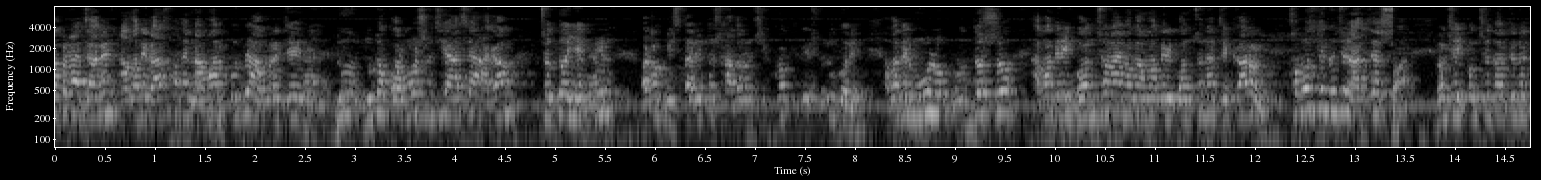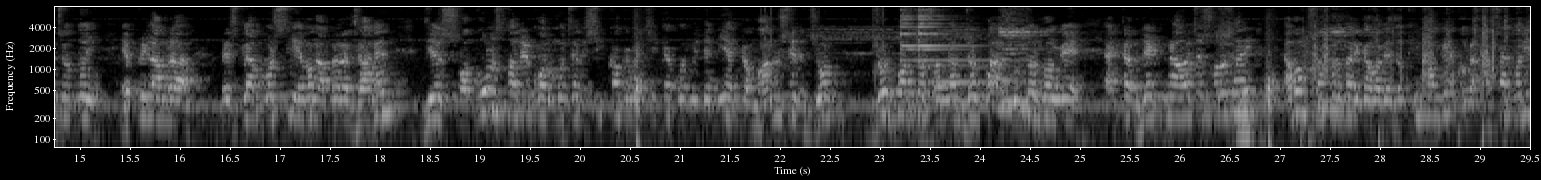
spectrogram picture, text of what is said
আপনারা জানেন, আমাদের রাজপথে নামার পূর্বে আমরা যে দুটো কর্মসূচি আছে, আগাম চোদ্দই এপ্রিল অর্থাৎ বিস্তারিত সাধারণ শিক্ষক থেকে শুরু করে আমাদের মূল উদ্দেশ্য, আমাদের এই বঞ্চনা এবং আমাদের এই বঞ্চনার যে কারণ, সমস্ত কিছু রাজ্যের এবং সেই পৌঁছে দেওয়ার জন্য চোদ্দই এপ্রিল আমরা প্রেস ক্লাব করছি এবং আপনারা জানেন যে সকল স্তরের কর্মচারী, শিক্ষক এবং শিক্ষাকর্মীদের নিয়ে একটা মানুষের জোট, জোটবদ্ধ সংগ্রাম, জোট উত্তরবঙ্গে একটা ডেট নেওয়া হয়েছে ষোলো তারিখ এবং সতেরো তারিখ আমাদের দক্ষিণবঙ্গে। আমরা আশা করি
